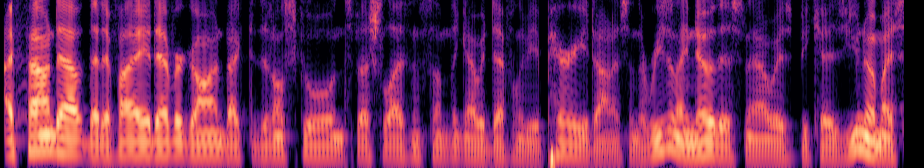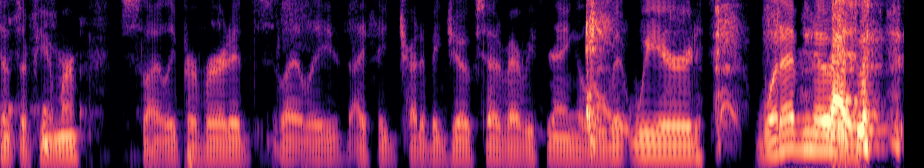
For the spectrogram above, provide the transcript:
I found out that if I had ever gone back to dental school and specialized in something, I would definitely be a periodontist. And the reason I know this now is because you know my sense of humor, slightly perverted, slightly, I think, try to make jokes out of everything, a little bit weird. What I've That's noticed. what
